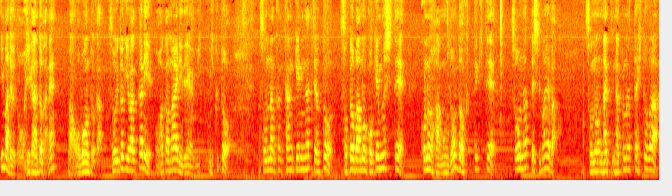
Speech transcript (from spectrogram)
今でいうとお彼岸とかね、まあ、お盆とかそういう時ばっかりお墓参りで行くとそんな関係になっちゃうと外場も苔むしてこの葉もどんどん降ってきてそうなってしまえばその亡くなった人は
